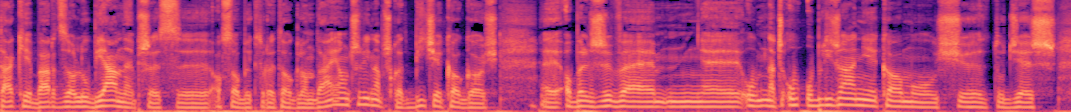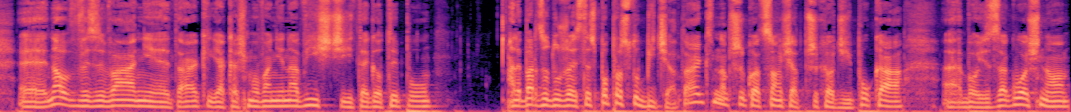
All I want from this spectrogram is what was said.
takie bardzo lubiane przez y, osoby, które to oglądają, czyli na przykład bicie kogoś, y, obelżywe, y, znaczy ubliżanie komuś, tudzież no, wyzywanie, tak, jakaś mowa nienawiści, tego typu. Ale bardzo dużo jest też po prostu bicia, tak? Na przykład sąsiad przychodzi i puka, bo jest za głośno.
